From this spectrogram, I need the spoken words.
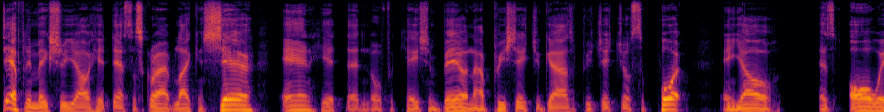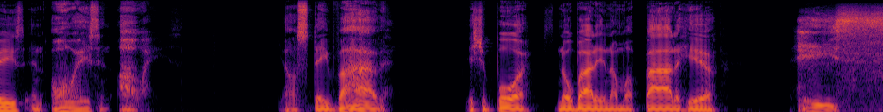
Definitely make sure y'all hit that subscribe, like, and share, and hit that notification bell. And I appreciate you guys, appreciate your support. And y'all, as always, and always, and always, y'all stay vibing. It's your boy, it's nobody, and I'm up out of here. Peace.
